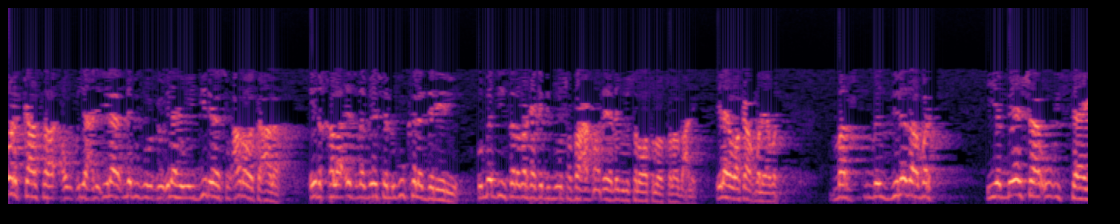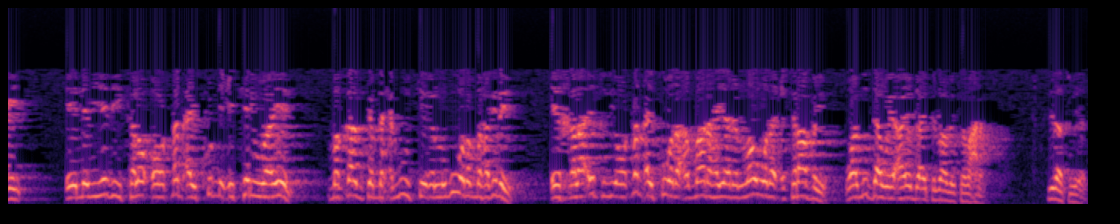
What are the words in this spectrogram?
Markaasaa yani nebigu wuxuu ilaahay weydiinaya subxaana wa tacaala in khalaa'iqda meesha lagu kala dareeriyo. Ummadiisana markaa kadib uu shafaaca qaadaya nebigu salawatullah waslamu caleyh ilahay waa ka aqbalaya marka. Mar mansilada marka iyo meeshaa uu istaagay ee nebiyadii kale oo dhan ay ku dhici kari waayeen maqaamka maxmuudka ee lagu wada mahadinayo ee khalaa'iqdii oo dhan ay ku wada ammaanahayaane loo wada ictiraafayo waa middaa wey aayaddu ay tilmaamayso macna sidaas weyaan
